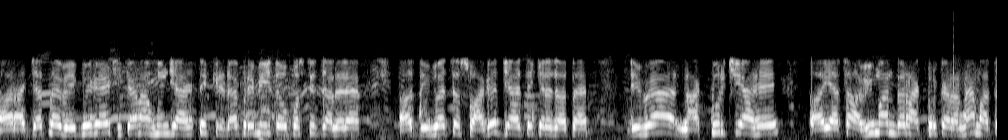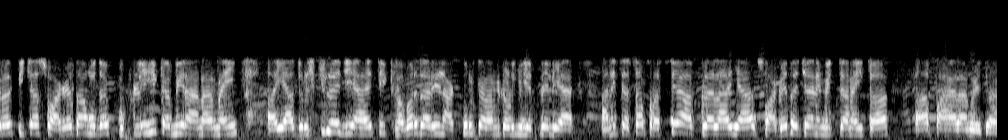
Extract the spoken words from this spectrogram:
राज्यातल्या वेगवेगळ्या ठिकाणाहून जे आहे ते क्रीडाप्रेमी इथं उपस्थित झालेले आहेत. दिव्याचं स्वागत जे आहे ते केलं जात आहे. दिव्या नागपूरची आहे. याचा अभिमान तर नागपूरकरांना मात्र तिच्या स्वागतामध्ये कुठलीही कमी राहणार नाही. या दृष्टीने जी आहे ती खबरदारी नागपूरकरांकडून घेतलेली आहे. आणि त्याचा प्रत्यय आपल्याला या स्वागताच्या निमित्तानं इथं पाहायला मिळतो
